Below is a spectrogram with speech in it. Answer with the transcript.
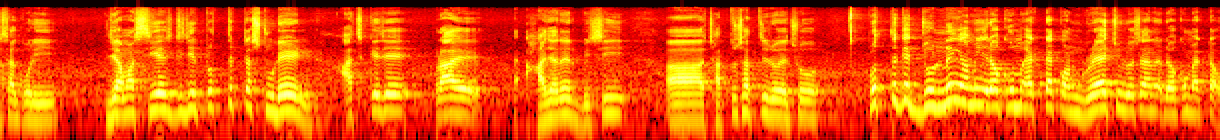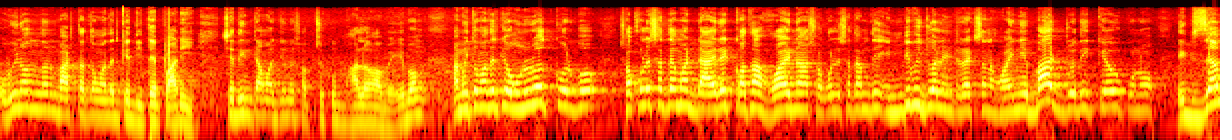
আশা করি যে আমার সিএসডিজির প্রত্যেকটা স্টুডেন্ট আজকে যে প্রায় হাজারের বেশি ছাত্রছাত্রী রয়েছে প্রত্যেকের জন্যই আমি এরকম একটা কনগ্র্যাচুলেশান এরকম একটা অভিনন্দন বার্তা তোমাদেরকে দিতে পারি। সেদিনটা আমার জন্য সবচেয়ে খুব ভালো হবে। এবং আমি তোমাদেরকে অনুরোধ করব, সকলের সাথে আমার ডাইরেক্ট কথা হয় না, সকলের সাথে আমাদের ইন্ডিভিজুয়াল ইন্টারাকশান হয়নি বাট যদি কেউ কোনো এক্সাম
